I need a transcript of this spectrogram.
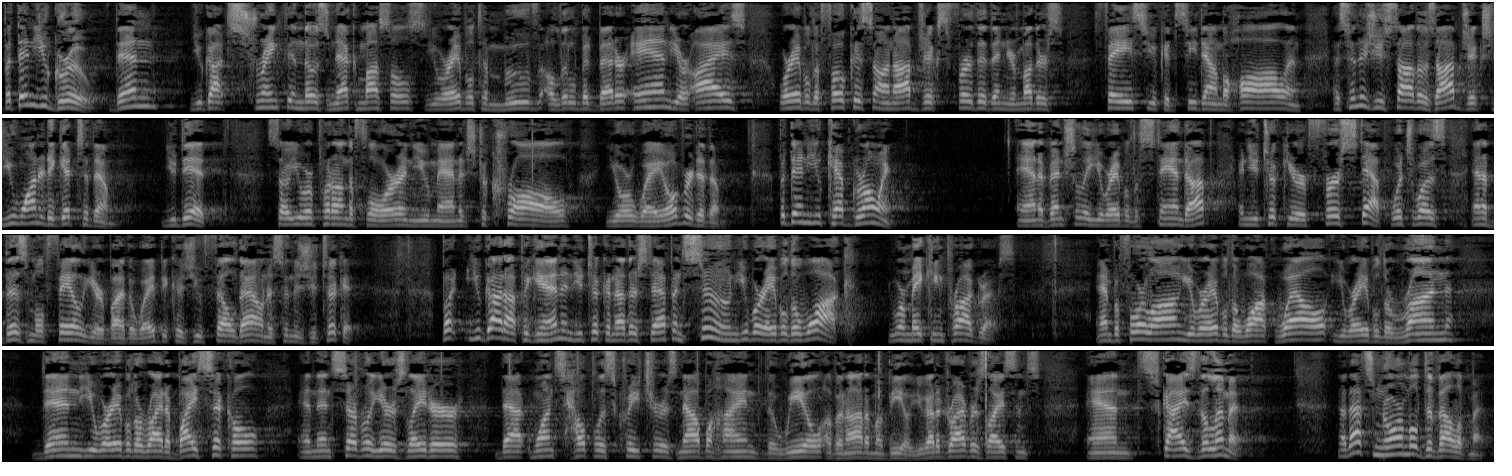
But then you grew. Then you got strength in those neck muscles. You were able to move a little bit better, and your eyes were able to focus on objects further than your mother's face. You could see down the hall, and as soon as you saw those objects, you wanted to get to them. You did. So you were put on the floor, and you managed to crawl your way over to them. But then you kept growing. And eventually you were able to stand up and you took your first step, which was an abysmal failure, by the way, because you fell down as soon as you took it. But you got up again and you took another step and soon you were able to walk. You were making progress. And before long you were able to walk well, you were able to run, then you were able to ride a bicycle, and then several years later that once helpless creature is now behind the wheel of an automobile. You got a driver's license and sky's the limit. Now that's normal development.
